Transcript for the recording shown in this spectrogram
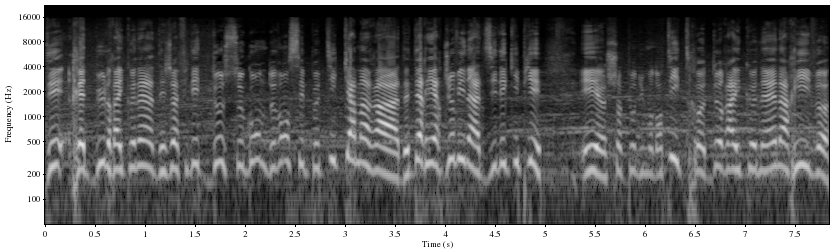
des Red Bull. Raikkonen a déjà filé deux secondes devant ses petits camarades. Derrière Giovinazzi, l'équipier et euh, champion du monde en titre de Raikkonen, arrive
